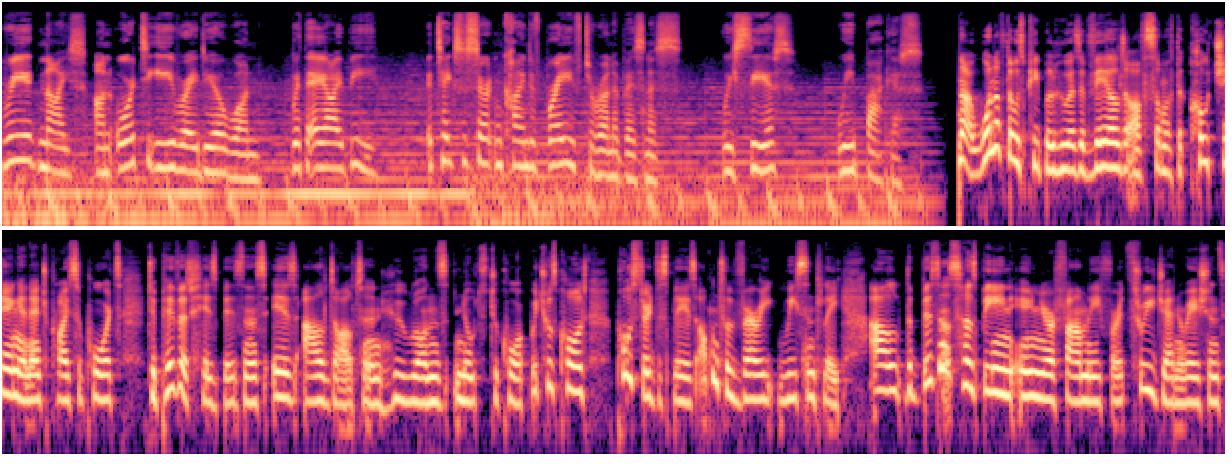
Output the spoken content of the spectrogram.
Reignite on RTE Radio 1 with AIB. It takes a certain kind of brave to run a business. We see it, we back it. Now, one of those people who has availed of some of the coaching and enterprise supports to pivot his business is Al Dalton, who runs Notes to Cork, which was called Poster Displays up until very recently. Al, the business has been in your family for three generations.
